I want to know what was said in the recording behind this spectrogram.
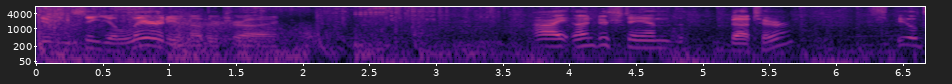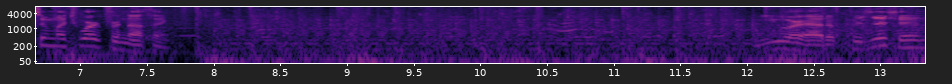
Giving Singularity another try. I understand better. Feel too much work for nothing. You are out of position.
